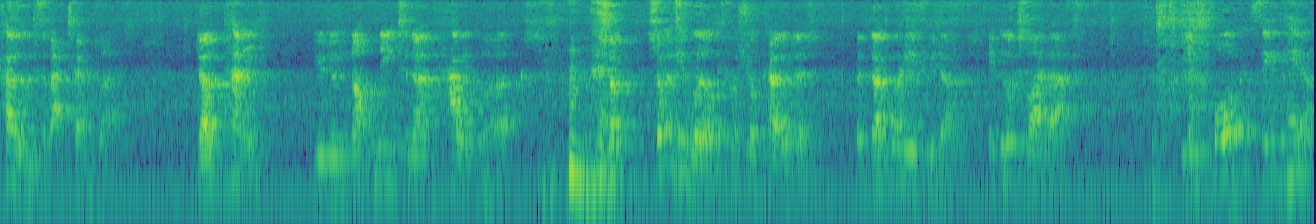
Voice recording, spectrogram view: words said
code for that template. Don't panic, you do not need to know how it works. some, some of you will because you're coders, but don't worry if you don't. It looks like that. The important thing here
